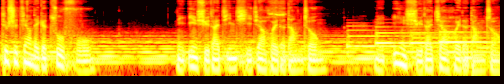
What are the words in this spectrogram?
就是这样的一个祝福，你应许在惊奇教会的当中。你应许在教会的当中，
